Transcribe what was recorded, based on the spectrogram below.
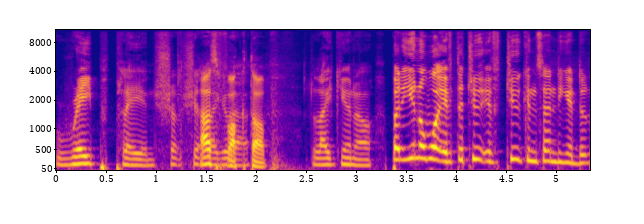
rape play and sh- shit that's like fucked that. up. Like you know, but you know what? If the two if two consenting ad-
